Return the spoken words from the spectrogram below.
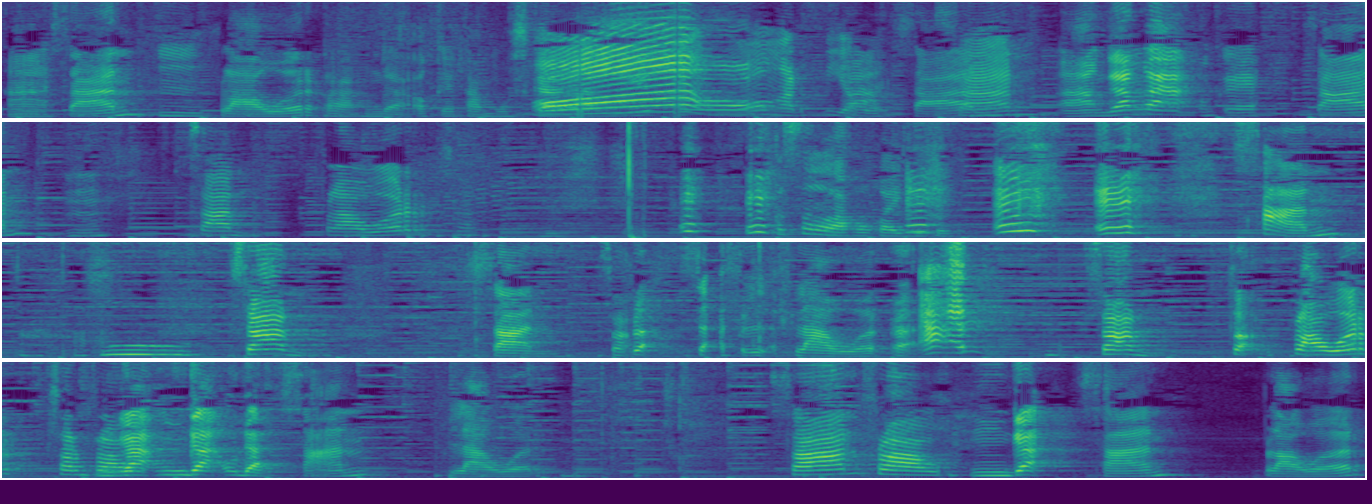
ah, sun, Hmm. flower. Ah, enggak. Oke, kamu sekarang Oh, gitu. oh ngerti ya. Ah, sun. Sun, Ah, enggak, enggak. Oke, sun. Hmm. sun, flower. sun. Kesel aku kayak gitu. Eh, eh, sun, Sun, sun, sa- fl- flower. Ah, ah, sun, Sun- flower, sunflower. enggak, enggak, udah sun, flower. Sunflower, Enggak, sun, flower,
